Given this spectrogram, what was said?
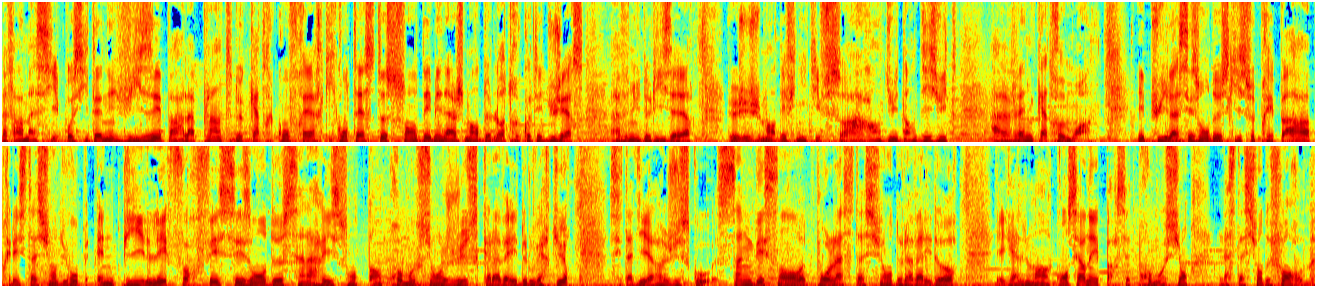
La pharmacie occitane est visée par la plainte de quatre confrères qui contestent son déménagement de l'autre côté du Gers, avenue de l'Isère. Le jugement définitif sera rendu dans 18 à 24 mois. Et puis la saison de ski se prépare. Après les stations du groupe NP, les forfaits saison de Saint-Lary sont en promotion jusqu'à la veille de l'ouverture, c'est-à-dire jusqu'au 5 décembre pour la station de la Vallée d'Or. Également concernée par cette promotion, la station de Font-Romeu.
